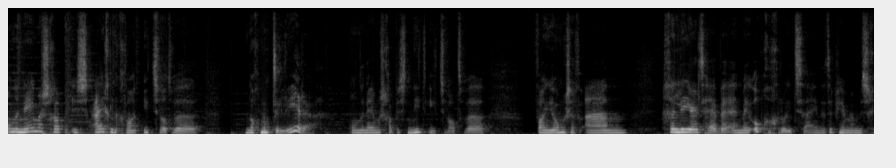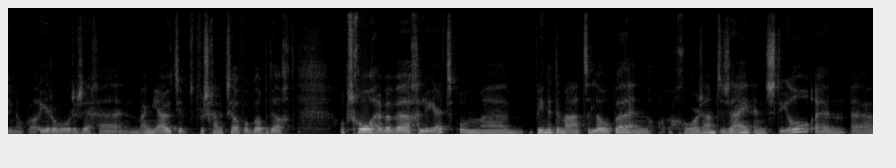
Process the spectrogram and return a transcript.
Ondernemerschap is eigenlijk gewoon iets wat we nog moeten leren. Ondernemerschap is niet iets wat we van jongs af aan geleerd hebben en mee opgegroeid zijn. Dat heb je me misschien ook wel eerder horen zeggen. En maakt niet uit, je hebt het waarschijnlijk zelf ook wel bedacht. Op school hebben we geleerd om uh, binnen de maat te lopen en gehoorzaam te zijn en stil en uh,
